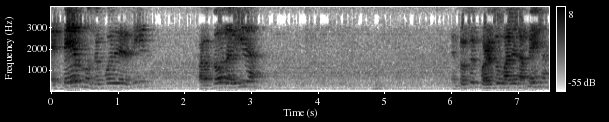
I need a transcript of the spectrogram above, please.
eternos se puede decir, para toda la vida. Entonces por eso vale la pena.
